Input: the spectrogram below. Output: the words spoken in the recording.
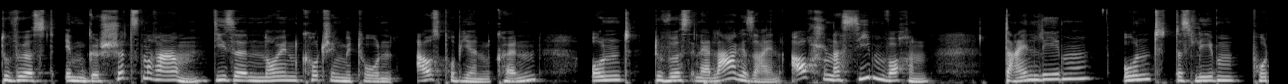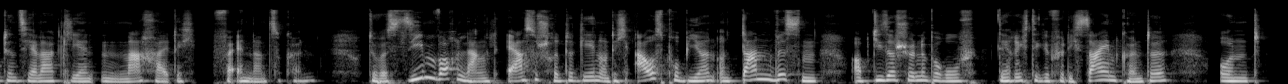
Du wirst im geschützten Rahmen diese neuen Coaching-Methoden ausprobieren können und du wirst in der Lage sein, auch schon nach sieben Wochen dein Leben und das Leben potenzieller Klienten nachhaltig verändern zu können. Du wirst sieben Wochen lang erste Schritte gehen und dich ausprobieren und dann wissen, ob dieser schöne Beruf der richtige für dich sein könnte und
